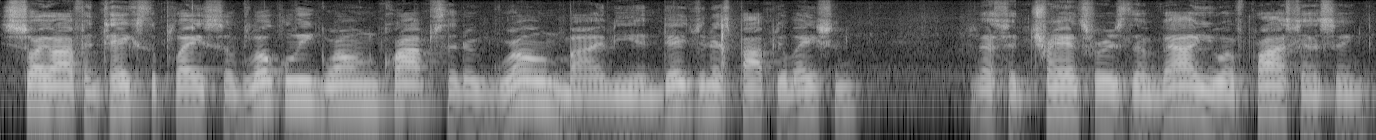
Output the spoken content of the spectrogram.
soy often takes the place of locally grown crops that are grown by the indigenous population Thus, it transfers the value of processing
